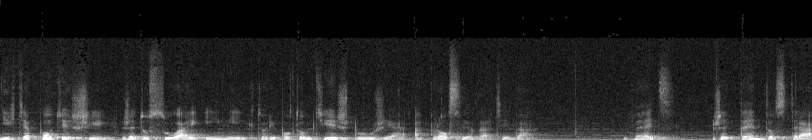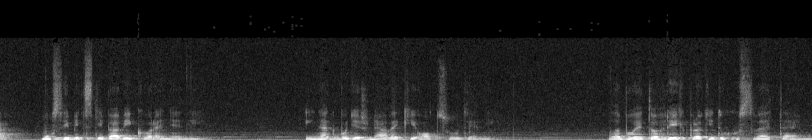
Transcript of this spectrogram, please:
Nech ťa poteší, že tu sú aj iní, ktorí potom tiež túžia a prosia za teba. Vec, že tento strach musí byť z teba vykorenený. Inak budeš na veky odsúdený. Lebo je to hriech proti Duchu Svetému.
